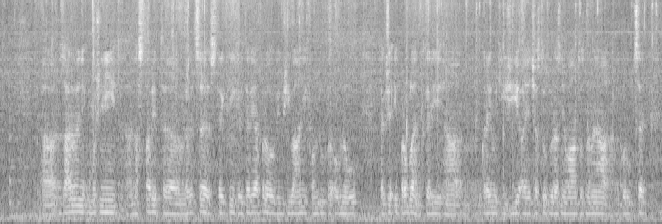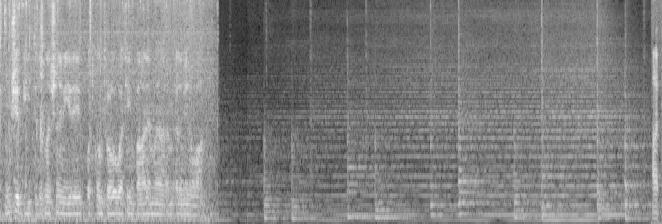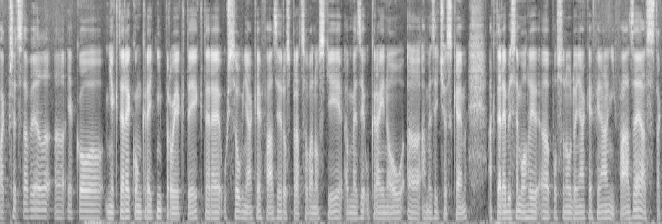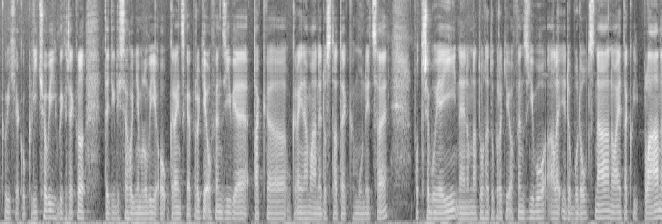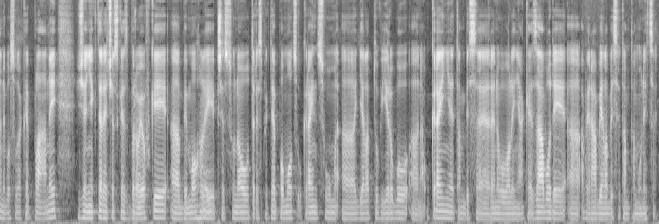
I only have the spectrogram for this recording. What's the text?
Zároveň umožní nastavit eh, velice striktní kritéria pro využívání fondů pro obnovu, takže i problém, který na Ukrajinu tíží a je často zdůrazňován, to znamená korupce, může být do značné míry pod kontrolou a tím pádem eh, eliminován. Ale pak představil eh, jako některé konkrétní projekty, které už jsou v nějaké fázi rozpracovanosti mezi Ukrajinou eh, a mezi Českem a které by se mohly eh, posunout do nějaké finální fáze a z takových jako klíčových bych řekl, teď když se hodně mluví o ukrajinské protiofenzívě, tak Ukrajina má nedostatek munice potřebuje jí nejenom na tuhle tu protiofenzívu, ale i do budoucna. No a je takový plán, nebo jsou také plány, že některé české zbrojovky eh, by mohly přesunout, respektive pomoct Ukrajincům eh, dělat tu výrobu eh, na Ukrajině, tam by se renovovaly nějaké závody a vyráběla by se tam ta munice.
